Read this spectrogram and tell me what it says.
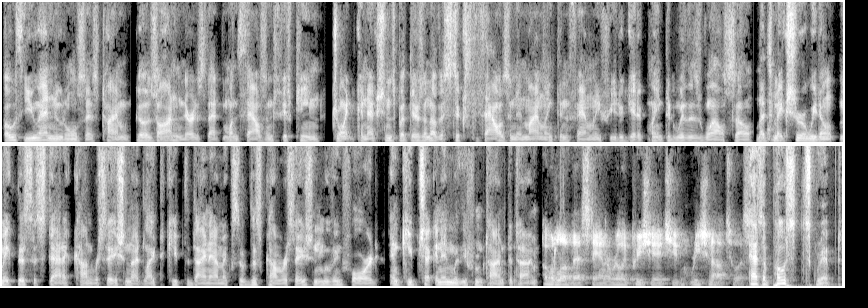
both you and Noodles as time goes on. There's that 1,015 joint connections, but there's another 6,000 in my LinkedIn family for you to get acquainted with as well. So let's make sure we don't make this a static conversation. I'd like to keep the dynamics of this conversation moving forward and keep checking in with you from time to time. I would love that, Stan. I really appreciate you reaching out to us. As a postscript,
